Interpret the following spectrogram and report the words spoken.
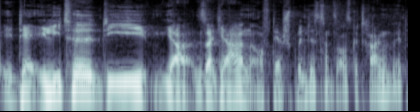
der Elite, die ja seit Jahren auf der Sprintdistanz ausgetragen wird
